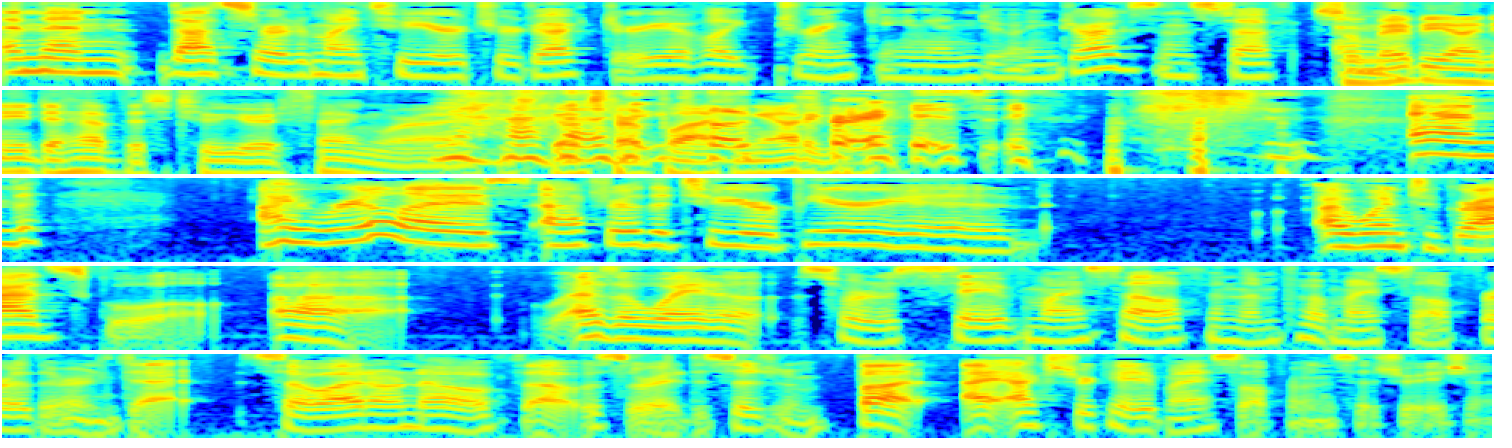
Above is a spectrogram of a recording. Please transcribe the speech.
And then that started my two year trajectory of like drinking and doing drugs and stuff. So And- maybe I need to have this two year thing where I just go start blacking Go out again. and I realized after the two year period, I went to grad school uh, as a way to sort of save myself and then put myself further in debt. So I don't know if that was the right decision, but I extricated myself from the situation.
